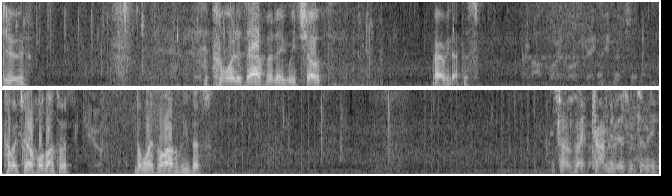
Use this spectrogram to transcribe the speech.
Dude. what is happening? We choked. Alright, we got this. Come on, just gotta hold on to it. No one's allowed to leave this. Sounds like communism to me.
